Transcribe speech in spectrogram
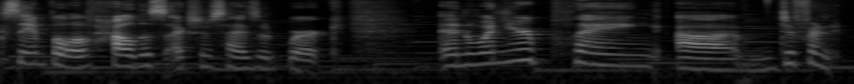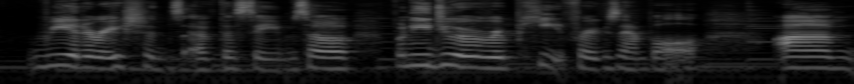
Example of how this exercise would work. And when you're playing um, different reiterations of the same, so when you do a repeat, for example, um,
